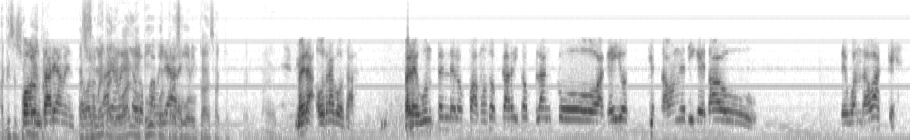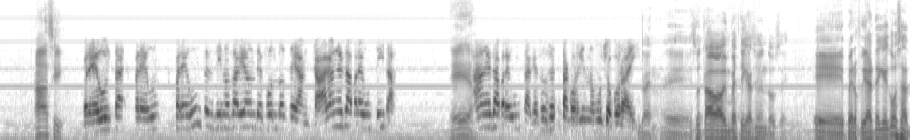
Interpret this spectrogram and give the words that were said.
a que se someta. Voluntariamente, A que se someta a llevarlo los tú contra familiares. su voluntad, exacto. Mira, otra cosa. Pregunten de los famosos carritos blancos, aquellos que estaban etiquetados de Wanda Vázquez. Ah, sí. Pregunta, pregun- pregunten si no sabían de fondos de ANCA. Hagan esa preguntita. Hagan esa pregunta, que eso se está corriendo mucho por ahí. Bueno, eh, eso estaba bajo investigación entonces. Eh, pero fíjate qué cosa,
